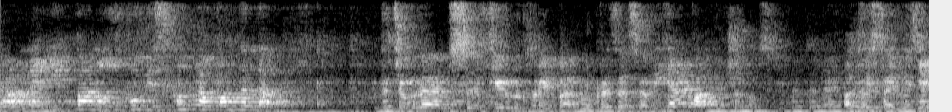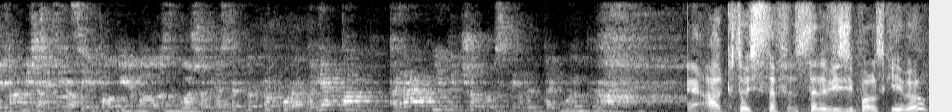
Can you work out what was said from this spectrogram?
dane. Niech pan odpowie, skąd miał pan te dane? Wyciągnąłem z firmy, której pan był prezesem. Jak pan wyciągnął z firmy ten A to jest tajemnica Niech pan jeszcze więcej powie, bo zgłoszę wniosek do prokuratora. Jak pan prawnie wyciągnął z firmy, której byłem prezesem? A ktoś z, te- z telewizji polskiej był?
